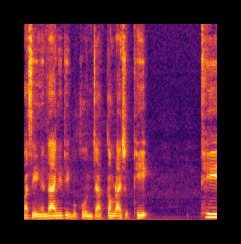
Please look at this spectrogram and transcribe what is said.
ภาษีเงินได้นิติบุคคลจากกำไรสุทธิ ที่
